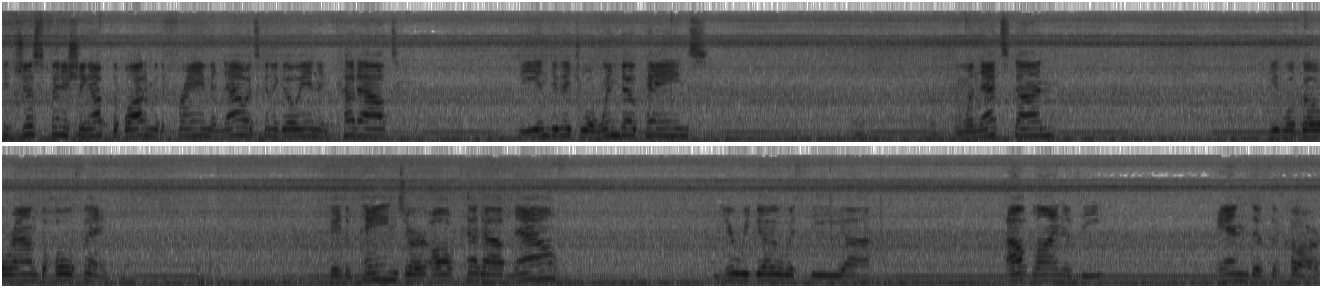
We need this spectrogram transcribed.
It's just finishing up the bottom of the frame and now it's going to go in and cut out the individual window panes. When that's done, it will go around the whole thing. Okay, the panes are all cut out now. And here we go with the uh, outline of the end of the car.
